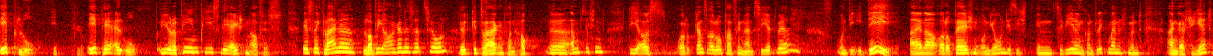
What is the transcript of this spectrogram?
EPLO. EPLO. European Peace Liaison Office ist eine kleine Lobbyorganisation, wird getragen von Hauptamtlichen, die aus ganz Europa finanziert werden. Und die Idee einer Europäischen Union, die sich im zivilen Konfliktmanagement engagiert,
